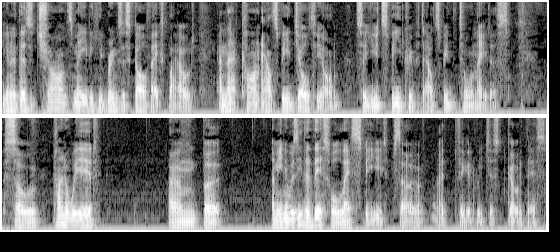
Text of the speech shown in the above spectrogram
you know, there's a chance maybe he brings a Scarf Exploud, and that can't outspeed Jolteon, so you'd speed creep it to outspeed the Tornadus. So kind of weird, um, but I mean, it was either this or less speed, so I figured we'd just go with this.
